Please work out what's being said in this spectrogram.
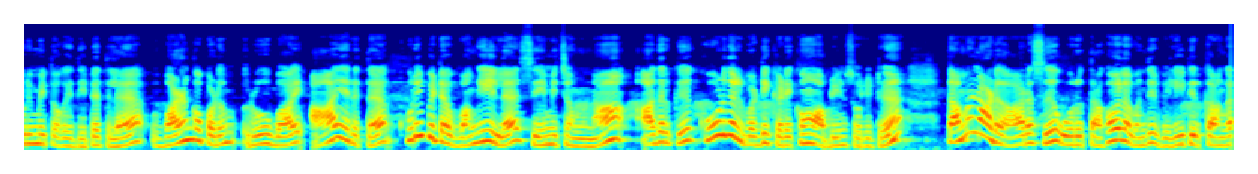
உரிமை தொகை திட்டத்தில் வழங்கப்படும் ரூபாய் ஆயிரத்தை குறிப்பிட்ட வங்கியில் சேமித்தோம்னா அதற்கு கூடுதல் வட்டி கிடைக்கும் அப்படின்னு சொல்லிட்டு தமிழ்நாடு அரசு ஒரு தகவலை வந்து வெளியிட்டிருக்காங்க.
